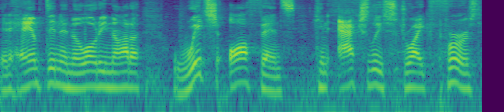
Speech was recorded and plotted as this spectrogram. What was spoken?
in Hampton and Haloti. Which offense can actually strike first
